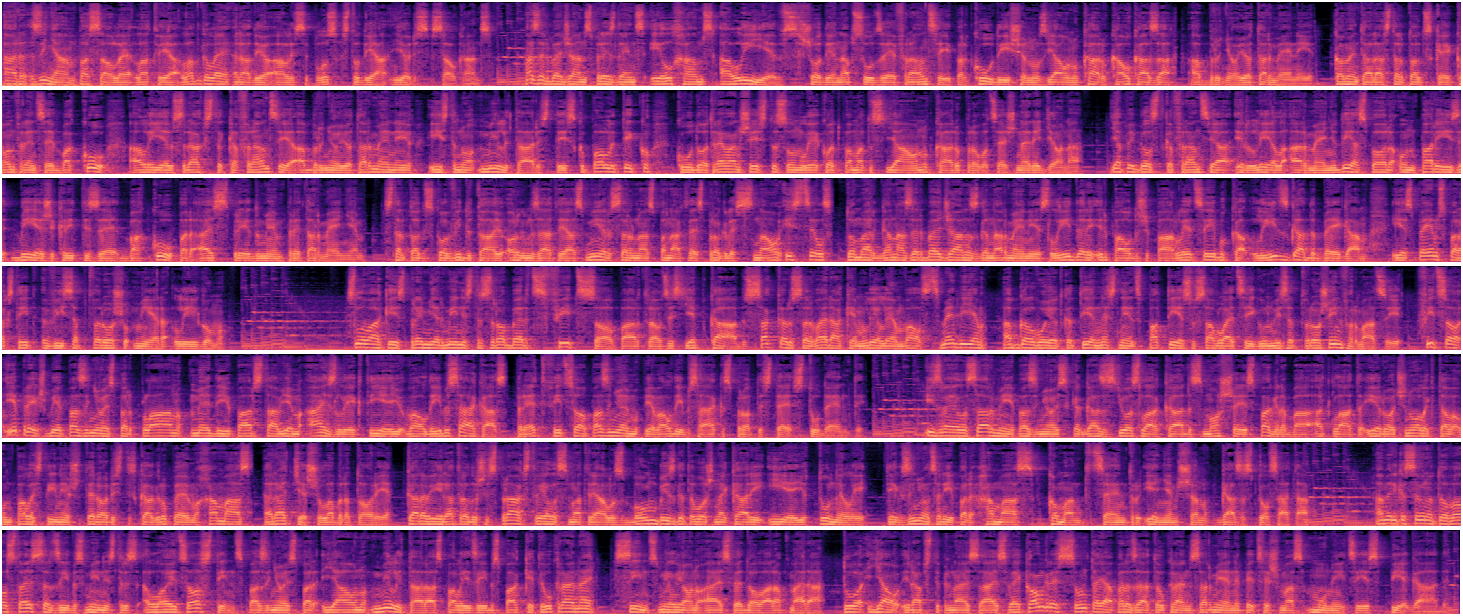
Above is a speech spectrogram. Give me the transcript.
Ar ziņām pasaulē Latvijā Latgalē Radio Alise Plus studijā Juris Saukāns. Azerbaidžānas prezidents Ilhams Alijevs šodien apsūdzēja Franciju par kūdīšanu uz jaunu karu Kaukazā, apbruņojot Armēniju. Komentārā starptautiskajai konferencē Baku Alijevs raksta, ka Francija apbruņojot Armēniju īsteno militāristisku politiku, kūdot revanšistus un liekot pamatus jaunu karu provocēšanai reģionā. Jāpiebilst, ka Francijā ir liela armēņu diaspora un Parīze bieži kritizē Baku par aizspriedumiem pret armēņiem. Starptautisko vidutāju organizētajās miera sarunās panāktais progress nav izcils, tomēr gan Azerbaidžānas, gan Armēnijas līderi ir pauduši pārliecību, ka līdz gada beigām iespējams parakstīt visaptvarošu miera līgumu. Slovākijas premjerministrs Roberts Fico pārtraucis jebkādus sakarus ar vairākiem lieliem valsts medijiem, apgalvojot, ka tie nesniedz patiesu, savlaicīgu un visaptvarošu informāciju. Fico iepriekš bija paziņojis par plānu mediju pārstāvjiem aizliegt ieeju valdības ēkās. Pret Fico paziņojumu pie valdības ēkas protestē studenti. Izraēlas armija paziņojusi, ka Gazas joslā kādas mošejas pagrabā atklāta ieroču noliktava un palestīniešu teroristiskā grupējuma Hamas raķešu laboratorija. Karavīri atraduši sprāgstvielas materiālus bumbu izgatavošanai, kā arī ieeju tunelī. Tiek ziņots arī par Hamas komandu centru ieņemšanu Gazas pilsētā. Amerikas Savienoto Valstu aizsardzības ministrs Lloyds Ostins paziņojis par jaunu militārās palīdzības paketi Ukrainai 100 miljonu ASV dolāru apmērā. To jau ir apstiprinājis ASV kongress, un tajā paredzēta Ukrainas armijai nepieciešamās munīcijas piegāde.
